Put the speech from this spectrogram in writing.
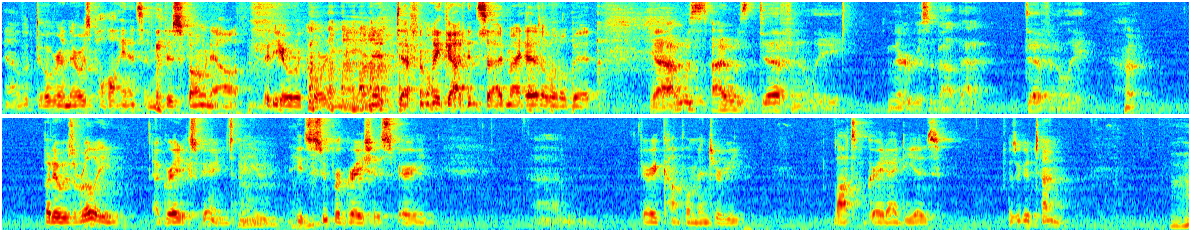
And I looked over and there was Paul Hanson with his phone out, video recording me, and it definitely got inside my head a little bit. Yeah, I was I was definitely nervous about that. Definitely. but it was really a great experience. I mean, Mhm. he, he's super gracious, very, um, very complimentary, lots of great ideas. It was a good time. Mm-hmm.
